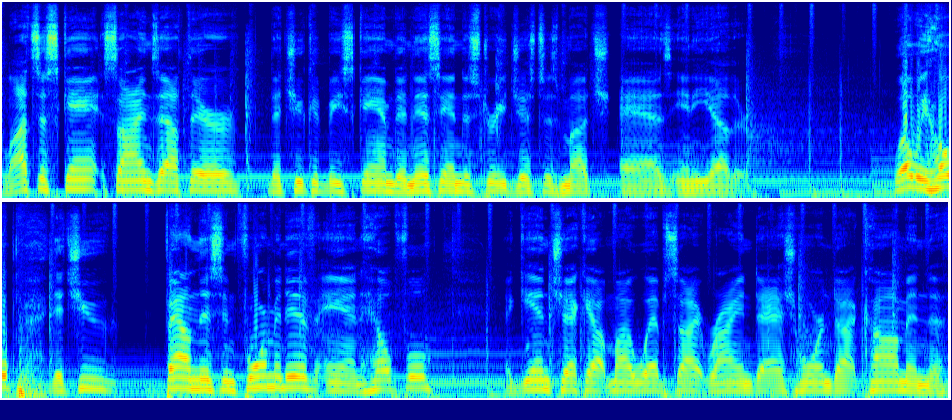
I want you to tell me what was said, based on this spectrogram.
Lots of scam- signs out there that you could be scammed in this industry just as much as any other. Well, we hope that you found this informative and helpful. Again, check out my website, ryan-horn.com, and the,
